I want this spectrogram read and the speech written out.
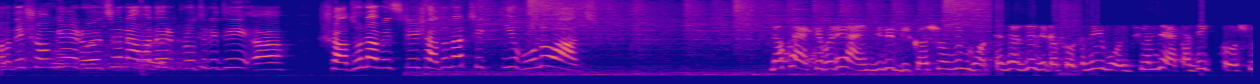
আমাদের সঙ্গে রয়েছেন আমাদের প্রতিনিধি সাধনা মিস্ত্রি। সাধনা ঠিক কি হলো আজ? দেখো, একেবারে আইনজীবী বিকাশ রঞ্জন ভট্টাচার্য যেটা প্রথমেই বলছিলাম যে একাধিক প্রশ্ন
